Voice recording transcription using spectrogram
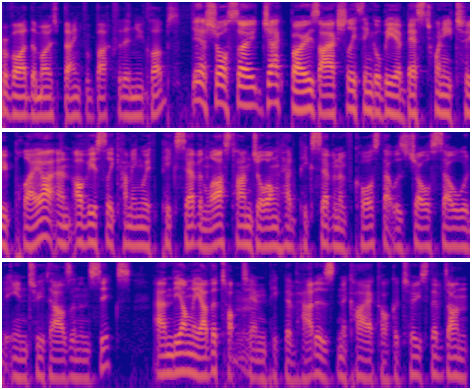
provide the most bang for buck for their new clubs? Yeah, sure. So Jack Bowes, I actually think will be a best 22 player, and obviously coming with pick seven. Last time Geelong had pick seven, of course, that was Joel Selwood in 2006. And the only other top 10 pick they've had is Nakia Cockatoo. So they've done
